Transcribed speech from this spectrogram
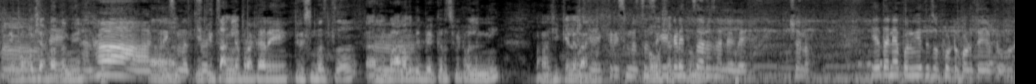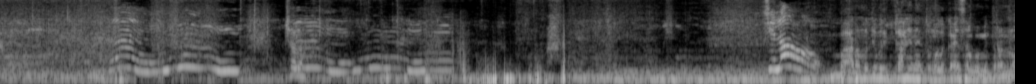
हे बघू शकता तुम्ही. छान. हा अं, क्रिसमसचं किती चांगल्या प्रकारे क्रिसमसचं अं, हे बारामती बेकर स्वीटवाल्यांनी अं, हे केलेलं आहे. हे क्रिसमसचं. चालू झालेलं आहे. चलो. येताना आपण वेदूचा फोटो काढू त्याच्याबरोबर. चलो. चिलो. बारामतीमध्ये काय नाही तुम्हाला काय सांगू मित्रांनो?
